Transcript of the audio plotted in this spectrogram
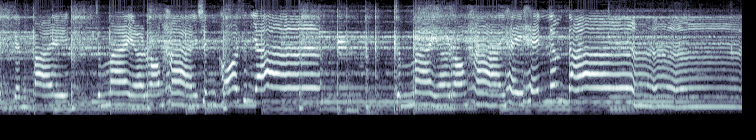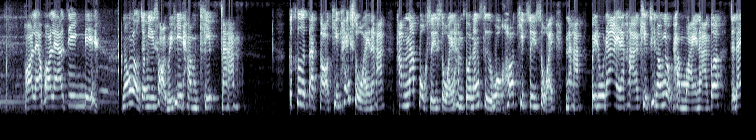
กกันไป จะไม่ร้องไห้ ฉันขอสัญญา จะไม่ร้องไห้ให้เห็นน้ำตา พอแล้วพอแล้วจริงดิ น้องหยกจะมีสอนวิธีทำคลิปนะคะ ก็คือตัดต่อคลิปให้สวยนะคะทำหน้าปกสวยๆทำตัวหนังสือหัวข้อคลิปสวยๆนะคะ ไปดูได้นะคะ คลิปที่น้องหยกทำไว้นะคะก็จะได้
